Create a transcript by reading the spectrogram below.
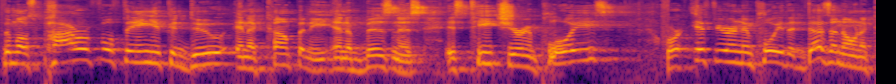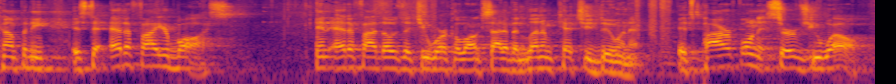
The most powerful thing you can do in a company, in a business, is teach your employees, or if you're an employee that doesn't own a company, is to edify your boss and edify those that you work alongside of and let them catch you doing it. It's powerful and it serves you well.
